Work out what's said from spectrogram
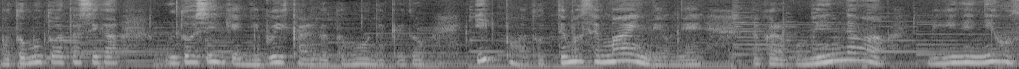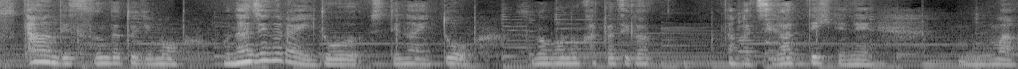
もともと私が運動神経鈍いからだと思うんだけど1歩はとっても狭いんだよねだからこうみんなが右に2歩ターンで進んだ時も同じぐらい移動してないとその後の形がなんか違ってきてね、まあ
